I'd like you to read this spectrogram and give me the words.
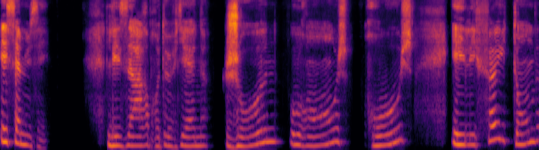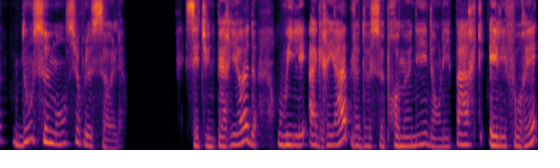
et s'amuser. Les arbres deviennent jaune, orange, rouge, et les feuilles tombent doucement sur le sol. C'est une période où il est agréable de se promener dans les parcs et les forêts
